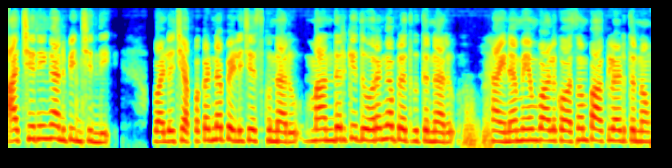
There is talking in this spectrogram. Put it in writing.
ఆశ్చర్యంగా అనిపించింది. వాళ్ళు చెప్పకుండా పెళ్ళి చేసుకున్నారు. మా అందరికీ దూరంగా బ్రతుకుతున్నారు. అయినా మేము వాళ్ళ కోసం పాకులాడుతున్నాం.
